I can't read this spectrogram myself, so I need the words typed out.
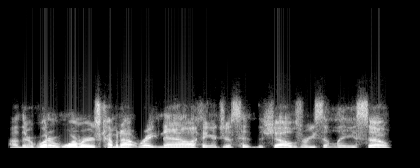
Uh, their winter warmers coming out right now. I think it just hit the shelves recently. So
